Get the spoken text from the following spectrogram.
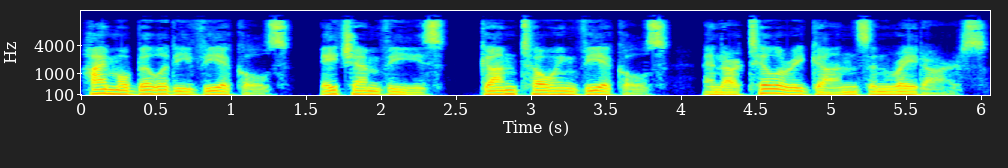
high-mobility vehicles, HMVs, gun-towing vehicles, and artillery guns and radars.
